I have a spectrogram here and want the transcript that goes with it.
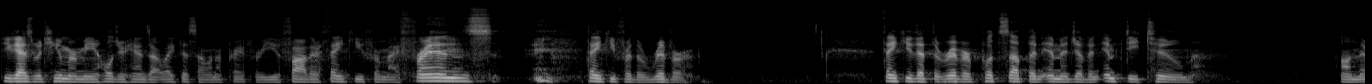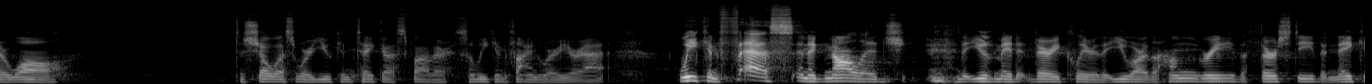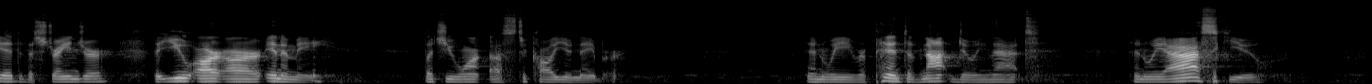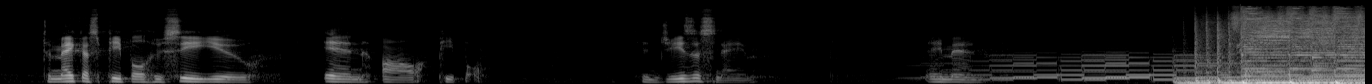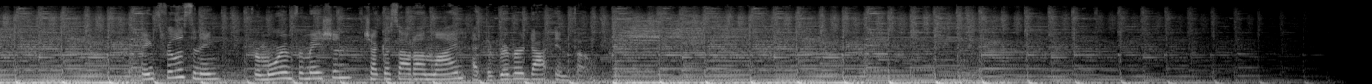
If you guys would humor me, and hold your hands out like this, I want to pray for you. Father, thank you for my friends. thank you for the river. Thank you that the river puts up an image of an empty tomb on their wall to show us where you can take us, Father, so we can find where you're at. We confess and acknowledge that you've made it very clear that you are the hungry, the thirsty, the naked, the stranger, that you are our enemy, but you want us to call you neighbor. And we repent of not doing that and we ask you to make us people who see you in all people. In Jesus' name, amen. Thanks for listening. For more information, check us out online at theriver.info.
